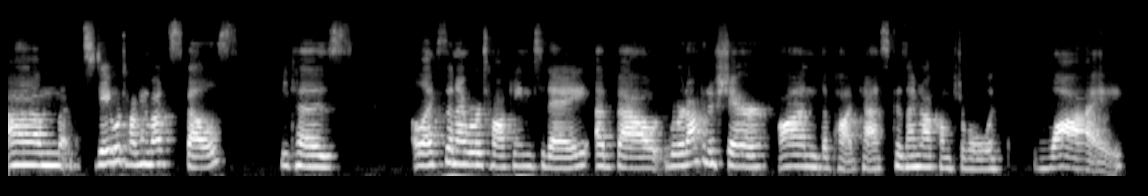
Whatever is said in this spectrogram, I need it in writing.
um, today we're talking about spells because Alexa and I were talking today about we're not going to share on the podcast because I'm not comfortable with why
